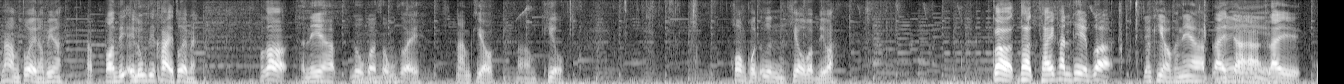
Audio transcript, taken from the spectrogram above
หน้ามนสวยนะพี่นะครับ ตอนที่ไอ้ลูกที่ไข่สวยไหมแล้วก็อันนี้ครับ ลูกก็อืมทรงสวยหนามเขียวน้ำเขี้ยวข้องคนอื่นเขี้ยวแบบดีวะ ก็ถ้าใช้ขั้นเทพก็จะเขียวพันนี้ครับไล่จะนี่ ไล่ผู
